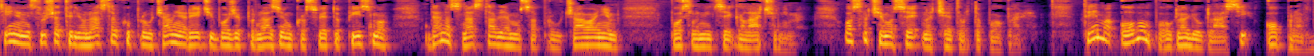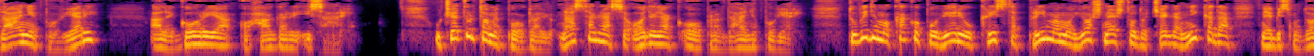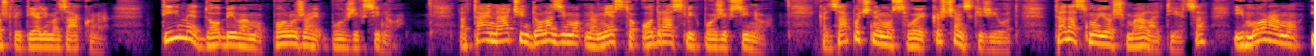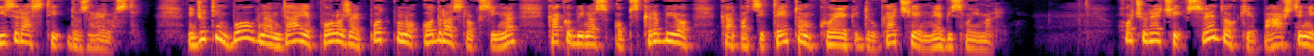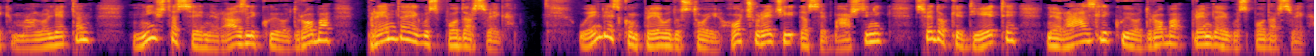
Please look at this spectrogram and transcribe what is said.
Cijenjeni slušatelji, u nastavku proučavanja riječi Bože pod nazivom kroz sveto pismo, danas nastavljamo sa proučavanjem poslanice Galačanima. Osvrćemo se na četvrto poglavlje. Tema ovom poglavlju glasi opravdanje po vjeri, alegorija o Hagari i Sari. U četvrtome poglavlju nastavlja se odjeljak o opravdanju po vjeri. Tu vidimo kako po vjeri u Krista primamo još nešto do čega nikada ne bismo došli dijelima zakona. Time dobivamo položaj Božih sinova. Na taj način dolazimo na mjesto odraslih Božih sinova. Kad započnemo svoj kršćanski život, tada smo još mala djeca i moramo izrasti do zrelosti. Međutim, Bog nam daje položaj potpuno odraslog sina kako bi nas obskrbio kapacitetom kojeg drugačije ne bismo imali. Hoću reći, sve dok je baštinik maloljetan, ništa se ne razlikuje od roba, premda je gospodar svega. U engleskom prijevodu stoji, hoću reći da se baštinik, sve dok je dijete, ne razlikuje od roba, premda je gospodar svega.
